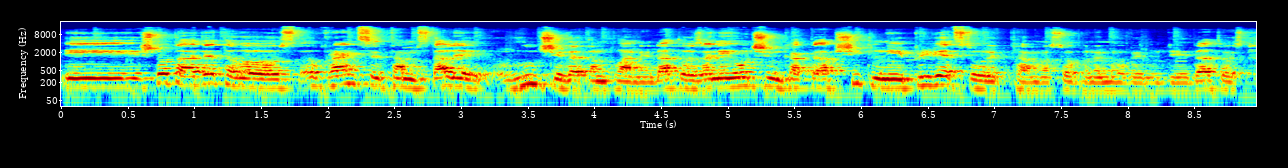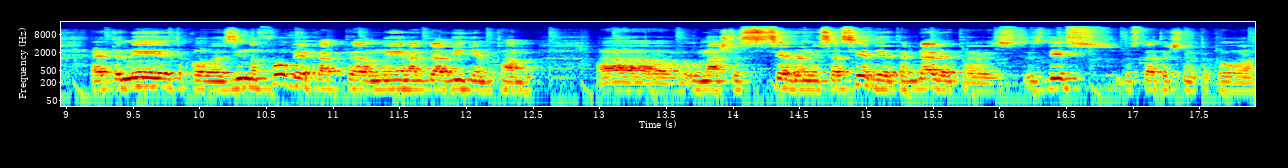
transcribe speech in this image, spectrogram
и что-то от этого с- украинцы там стали лучше в этом плане, да, то есть они очень как-то общительнее и приветствуют там особенно новые людей, да, то есть это не такого зенофобия, как мы иногда видим там э, у наших северных соседей и так далее, то есть здесь достаточно такого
